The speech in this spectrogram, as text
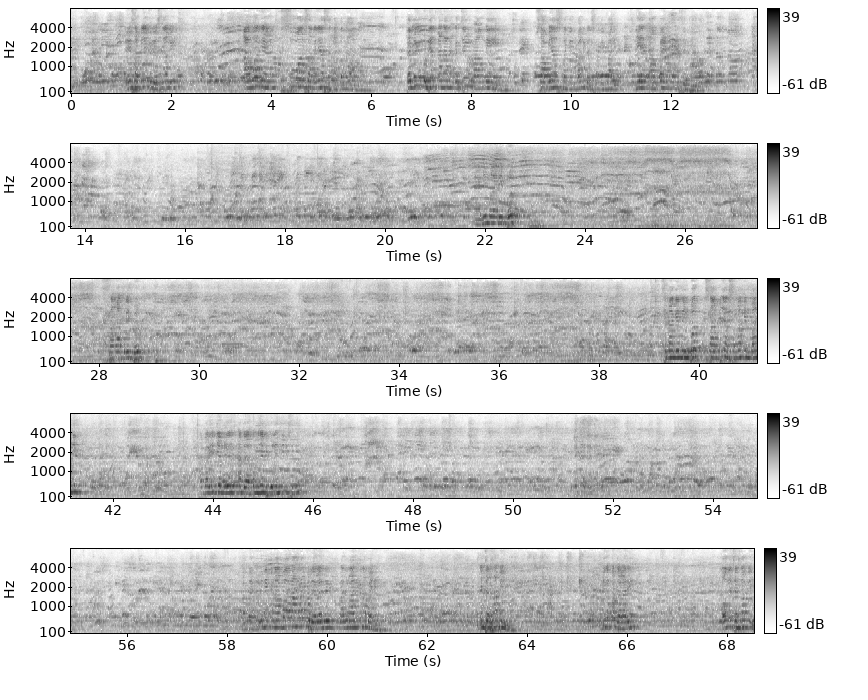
ini sapinya gede sekali. Awalnya suasananya sangat tenang, tapi kemudian anak-anak kecil rame. Sapinya semakin panik dan semakin panik. Lihat apa yang terjadi. Nah, ini mulai ribut. Sangat ribut. Semakin ribut, sapinya semakin panik. Apalagi dia melihat ada temannya dikulinti di situ. Bapak Ibu, ini kenapa orang-orang pada lari- lari-lari kenapa ini? Ngejar sapi. Ini kok pada lari? Oh ngejar sapi.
